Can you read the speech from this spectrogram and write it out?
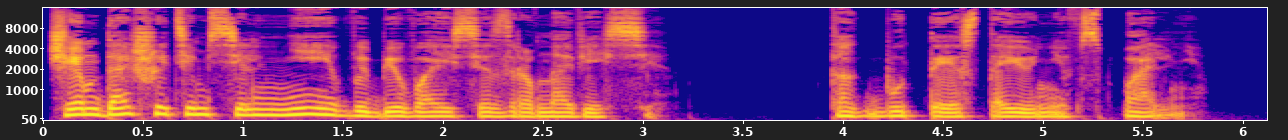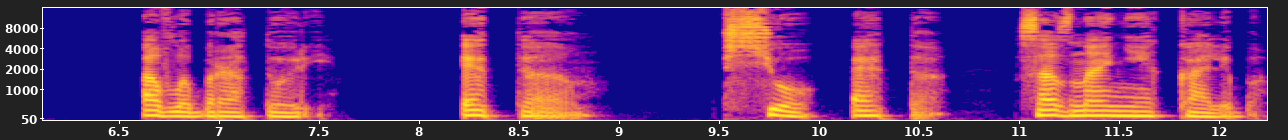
Чем дальше, тем сильнее выбиваясь из равновесия. Как будто я стою не в спальне, а в лаборатории. Это... все это сознание Калиба.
